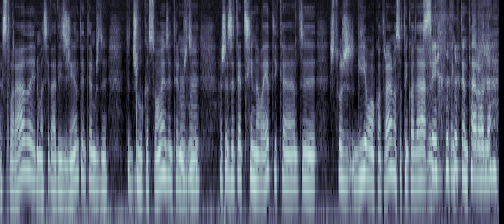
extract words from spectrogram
acelerada e numa cidade exigente em termos de, de deslocações, em termos Uhum. de, às vezes até de sinalética, de as pessoas guiam ao contrário, mas só tem que olhar, Sim. tem que tentar olhar.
